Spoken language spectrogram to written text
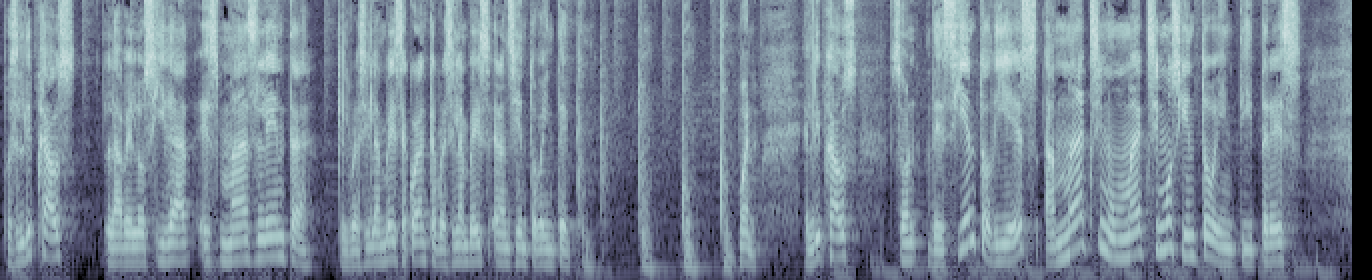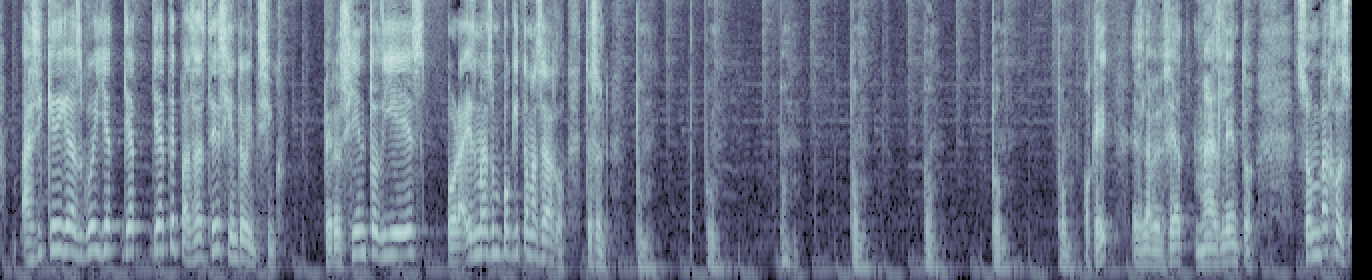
Pues el Deep House, la velocidad es más lenta que el Brazilian Bass. ¿Se acuerdan que el Brazilian Bass eran 120? Pum, pum, pum, pum. Bueno, el Deep House son de 110 a máximo, máximo 123. Así que digas, güey, ya, ya, ya te pasaste 125. Pero 110, por ahí, es más, un poquito más abajo. Entonces son pum, pum, pum, pum. ¿Ok? Es la velocidad más lento. Son bajos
